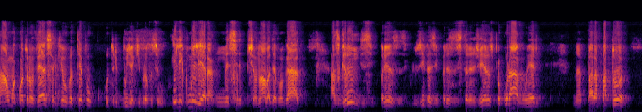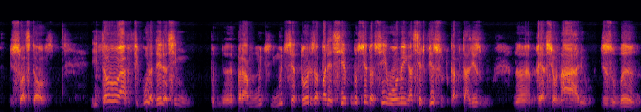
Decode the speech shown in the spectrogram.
há uma controvérsia que eu até vou contribuir aqui para você. Ele, como ele era um excepcional advogado, as grandes empresas, inclusive as empresas estrangeiras, procuravam ele né, para patrono de suas causas. Então a figura dele, assim, para muitos, em muitos setores, aparecia como sendo assim um homem a serviço do capitalismo né, reacionário, desumano.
